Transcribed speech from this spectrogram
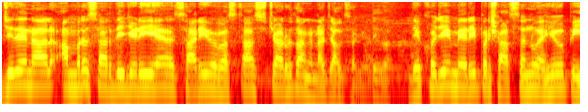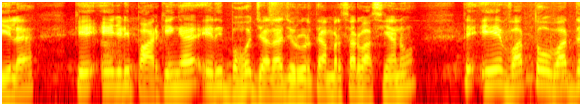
ਜਿਹਦੇ ਨਾਲ ਅੰਮ੍ਰਿਤਸਰ ਦੀ ਜਿਹੜੀ ਹੈ ਸਾਰੀ ਵਿਵਸਥਾ ਸੁਚਾਰੂ ਢੰਗ ਨਾਲ ਚੱਲ ਸਕੇ। ਦੇਖੋ ਜੀ, ਮੇਰੀ ਪ੍ਰਸ਼ਾਸਨ ਨੂੰ ਇਹੋ ਅਪੀਲ ਹੈ ਕਿ ਇਹ ਜਿਹੜੀ ਪਾਰਕਿੰਗ ਹੈ, ਇਹਦੀ ਬਹੁਤ ਜ਼ਿਆਦਾ ਜ਼ਰੂਰਤ ਹੈ ਅੰਮ੍ਰਿਤਸਰ ਵਾਸੀਆਂ ਨੂੰ ਤੇ ਇਹ ਵੱਧ ਤੋਂ ਵੱਧ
